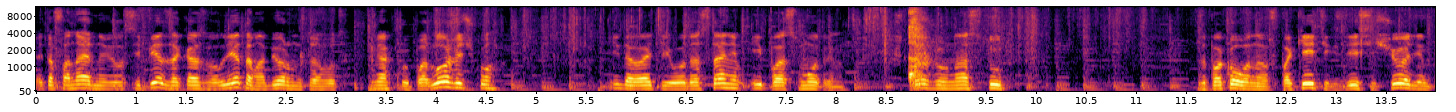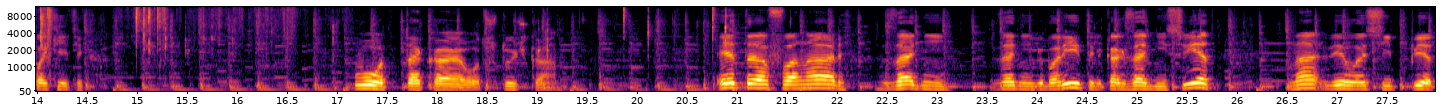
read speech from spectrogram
Это фонарь на велосипед. Заказывал летом, обернуто вот мягкую подложечку. И давайте его достанем и посмотрим. Что же у нас тут запаковано в пакетик? Здесь еще один пакетик. Вот такая вот штучка. Это фонарь задний, задний габарит или как задний свет на велосипед.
